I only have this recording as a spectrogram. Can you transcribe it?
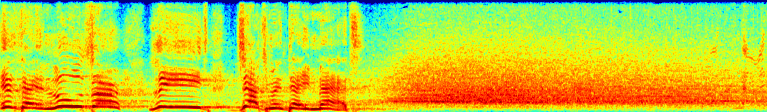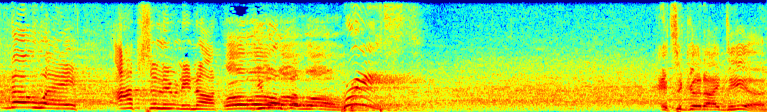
is a loser leads judgment day match. No way. Absolutely not. Whoa, whoa, you won't whoa, whoa. Priest! It's a good idea.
